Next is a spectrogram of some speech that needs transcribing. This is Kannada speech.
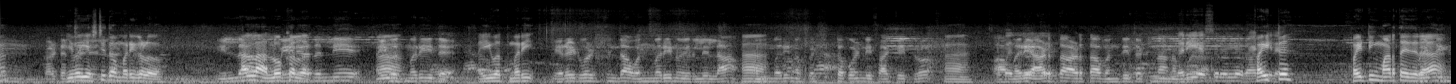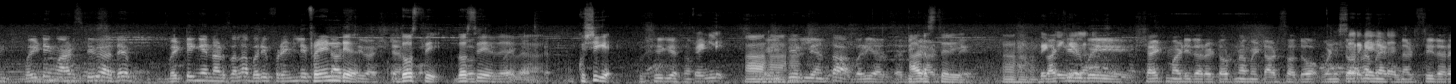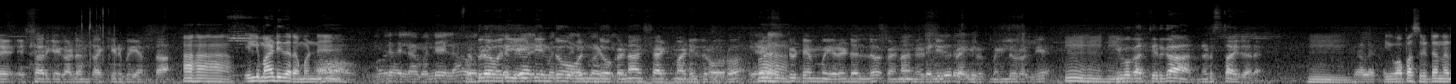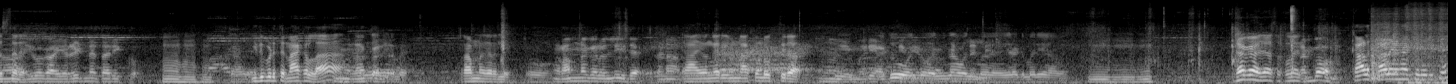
ಕಾಟನ್ ಇವಾಗ ಎಷ್ಟಿದಾವೆ ಮರಿಗಳು? ಇಲ್ಲ ಅಲ್ಲ, ಲೋಕಲ್ local. ಏರಿಯಾದಲ್ಲಿ ಐವತ್ ಮರಿ ಇದೆ. ಐವತ್ತು ಮರಿ. ಎರಡ್ ವರ್ಷದಿಂದ ಒಂದ್ ಮರಿನೂ ಇರ್ಲಿಲ್ಲ. ಒಂದ್ ಮರಿ ನಾವು ಫಸ್ಟ್ ತಗೊಂಡು ಸಾಕಿದ್ರು. ಹಾಂ. ಆ ಮರಿ ಆಡ್ತಾ ಆಡ್ತಾ ಬಂದಿದ ತಕ್ಷಣ ಫೈಟ್ ಫೈಟಿಂಗ್ ಮಾಡ್ತಾ ಇದೀರಾ? ಫೈಟಿಂಗ್ ಮಾಡಿಸ್ತೀವಿ. ಅದೇ ಬೆಟ್ಟಿಂಗ್ ಏನ್ ನಡೆಸಲ್ಲ ಬರೀ ಫ್ರೆಂಡ್ಲಿ ಫ್ರೆಂಡ್ ದೋಸ್ತಿ ದೋಸ್ತಿ ಖುಷಿಗೆ. ಖುಷಿಗೆ ಫ್ರೆಂಡ್ಲಿ ಹಾಂ ಹಾಂ ಇರ್ಲಿ ಅಂತ ಬರೀ ಆಡಿಸ್ತೀರಿ. ಜಾಕೀರ್ ಬೈ ಸ್ಟಾರ್ಟ್ ಮಾಡಿದ್ದಾರೆ ಟೂರ್ನಮೆಂಟ್ ಆಡ್ಸೋದು. ಒಂದು ಟೂರ್ನಮೆಂಟ್. ನಡೆಸಿದ್ದಾರೆ S R K garden Zakir bhai ಅಂತ. ಹಾಂ ಹಾಂ ಹಾಂ. ಇಲ್ಲಿ ಮಾಡಿದಾರ ಮೊನ್ನೆ? ಇಲ್ಲ ಇಲ್ಲ ಮೊನ್ನೆ ಇಲ್ಲ. ಫೆಬ್ರವರಿ ಏಯ್ಟೀನ್ದು ಒಂದು ಕಣ ಸ್ಟಾರ್ಟ್ ಮಾಡಿದ್ರು ಅವರು. ಫಸ್ಟ್ ಟೈಮ್ ಎರಡಲ್ಲೂ ಕಣ ನಡೆಸಿದ್ರು ಬೆಂಗಳೂರಲ್ಲಿ. ಇವಾಗ ತಿರ್ಗಾ ನಡೆಸ್ತಾ ಇದ್ದಾರೆ. ಈಗ ವಾಪಸ್ ರಿಟರ್ನ್ ನಡೆಸ್ತಾರೆ. ಇವಾಗ ಎರಡನೇ ತಾರೀಕು. ಹ್ಞೂ ಹ್ಞೂ ಹ್ಞೂ ಇದು ಬಿಡುತ್ತೆ ನಾಲ್ಕಲ್ಲ? ರಾಮನಗರಲ್ಲಿ. ರಾಮನಗರಲ್ಲಿ ಇದೆ ಕಣ. ಇವಂಗಾರೆ ಇವ್ನ ಹಾಕೊಂಡು ಹೋಗ್ತೀರಾ? ಹ್ಮ್, ಮರಿ ಇದು ಒಂದು ಇನ್ನ ಒಂದು ಎರಡು ಮರಿ ಅವೆ ಹ್ಞೂ ಹ್ಞೂ ಹ್ಞೂ ರಂಬೋ, ಕಾಳು ಕಾಳು ಏನು ಹಾಕಿದ್ರೆ ಅದಕ್ಕೆ?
